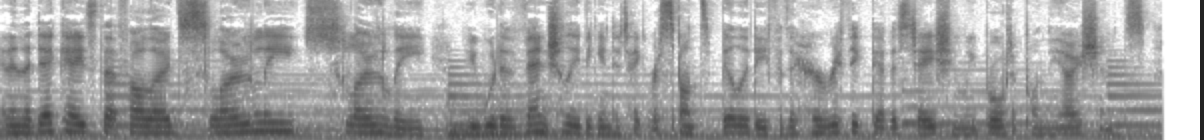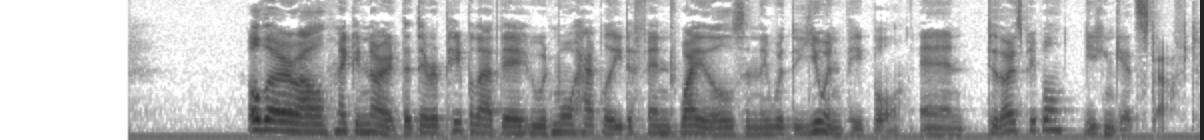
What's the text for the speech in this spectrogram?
and in the decades that followed, slowly, slowly, we would eventually begin to take responsibility for the horrific devastation we brought upon the oceans. Although I'll make a note that there are people out there who would more happily defend whales than they would the Yuin people, and to those people, you can get stuffed.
